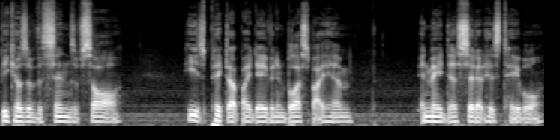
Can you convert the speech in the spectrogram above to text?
because of the sins of Saul. He is picked up by David and blessed by him and made to sit at his table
